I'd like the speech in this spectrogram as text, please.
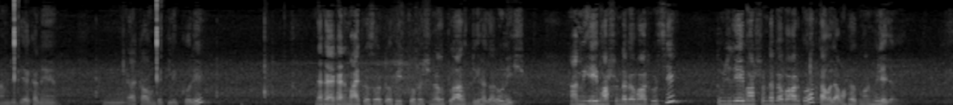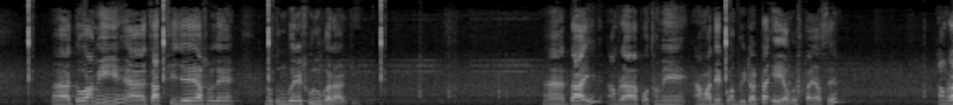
আমি যদি এখানে অ্যাকাউন্টে ক্লিক করি দেখা এখানে মাইক্রোসফট অফিস প্রফেশনাল প্লাস দু হাজার উনিশ। আমি এই ভার্সনটা ব্যবহার করছি। তুমি যদি এই ভার্সনটা ব্যবহার করো, তাহলে আমার সাথে তোমার মিলে যাবে। তো আমি চাচ্ছি যে আসলে নতুন করে শুরু করা আর কি। তাই আমরা প্রথমে আমাদের কম্পিউটারটা এই অবস্থায় আছে। আমরা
